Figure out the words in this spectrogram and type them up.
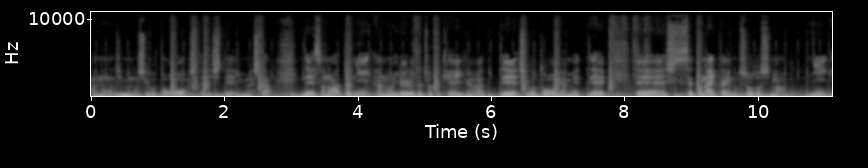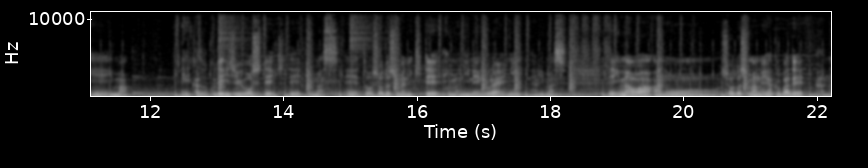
あの事務の仕事をしたりしていました。でその後にあのいろいろとちょっと経緯があって仕事を辞めて、えー、瀬戸内海の小豆島に、えー、今家族で移住をしてきています。えーと、小豆島に来て今2年ぐらいになります。で今はあの小豆島の役場であの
